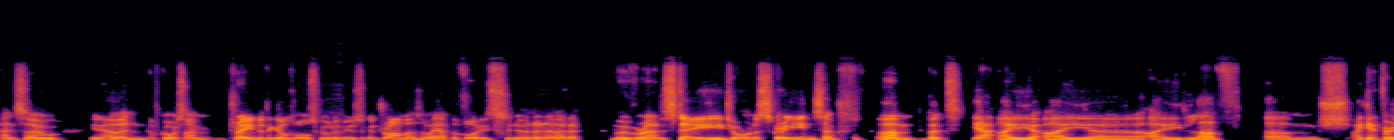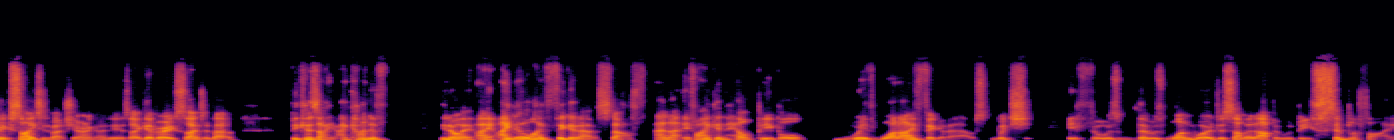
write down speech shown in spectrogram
And so, you know, and of course I'm trained at the Guildhall School of Music and Drama, so I have the voice, you know, and I know how to move around a stage or on a screen. So, um, but yeah, I, I, uh, I love, um, sh- I get very excited about sharing ideas. I get very excited about, because I, I kind of you know, I, I know I've figured out stuff. And if I can help people with what I figured out, which if it was there was one word to sum it up, it would be simplify.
